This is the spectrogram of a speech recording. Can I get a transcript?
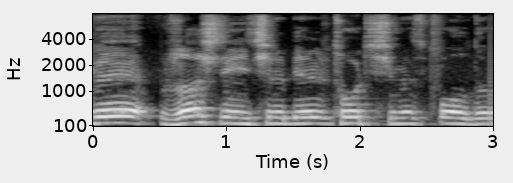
Ve Rush Nature'ı bir torch işimiz oldu.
